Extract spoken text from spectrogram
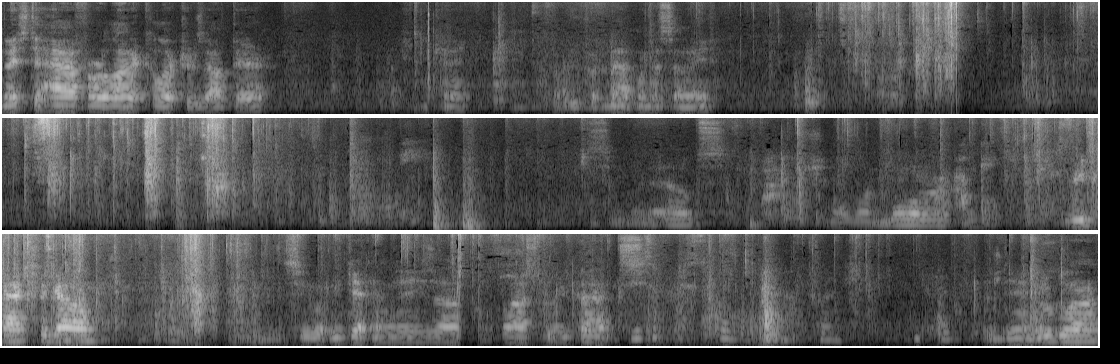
nice to have for a lot of collectors out there. Putting that one aside. see what else. Should have one more. Okay. Three packs to go. Let's see what we get in these uh, last three packs. These are for school, not for. The Dan Uggla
